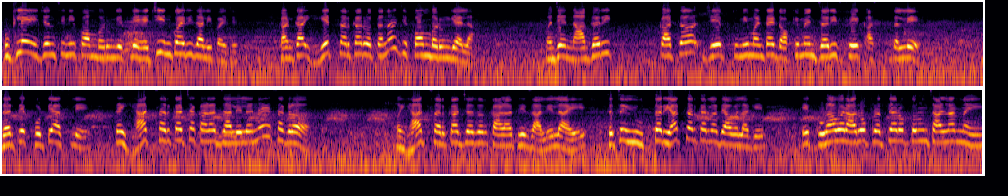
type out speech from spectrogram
कुठल्या एजन्सीनी फॉर्म भरून घेतले ह्याची इन्क्वायरी झाली पाहिजे. कारण का हेच सरकार होतं ना जे फॉर्म भरून घ्यायला. म्हणजे नागरिकाचं जे तुम्ही म्हणताय डॉक्युमेंट जरी फेक असले जर ते खोटे असले तर ह्याच सरकारच्या काळात झालेलं नाही सगळं. मग ह्याच सरकारच्या जर काळात हे झालेलं आहे त्याचं उत्तर ह्याच सरकारला द्यावं लागेल. हे कुणावर आरोप प्रत्यारोप करून चालणार नाही.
